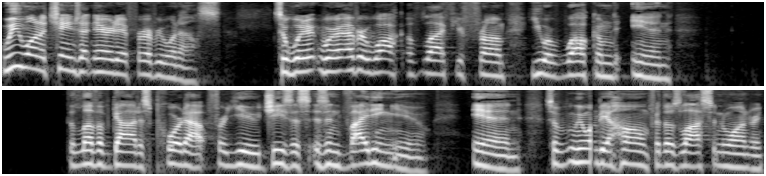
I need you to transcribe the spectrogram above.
we want to change that narrative for everyone else. So, wherever walk of life you're from, you are welcomed in. The love of God is poured out for you. Jesus is inviting you in. So, we want to be a home for those lost and wandering.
